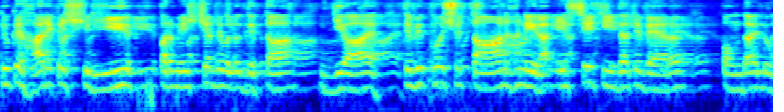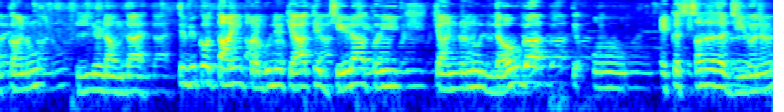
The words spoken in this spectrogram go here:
ਕਿਉਂਕਿ ਹਰ ਇੱਕ ਸਰੀਰ ਪਰਮੇਸ਼ਰ ਦੇ ਵੱਲੋਂ ਦਿੱਤਾ ਗਿਆ ਹੈ। ਤੇ ਵੇਖੋ, ਸ਼ੈਤਾਨ ਹਨੇਰਾ ਇਸੇ ਚੀਜ਼ ਦਾ ਤੇ ਵੈਰ ਪਾਉਂਦਾ ਹੈ, ਲੋਕਾਂ ਨੂੰ ਲੜਾਉਂਦਾ ਹੈ। ਤੇ ਵੇਖੋ, ਤਾਂ ਹੀ ਪ੍ਰਭੂ ਨੇ ਕਿਹਾ ਕਿ ਜਿਹੜਾ ਕੋਈ ਚੰਨ ਨੂੰ ਲਊਗਾ ਤੇ ਉਹ ਇੱਕ ਸਦਾ ਦਾ ਜੀਵਨ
